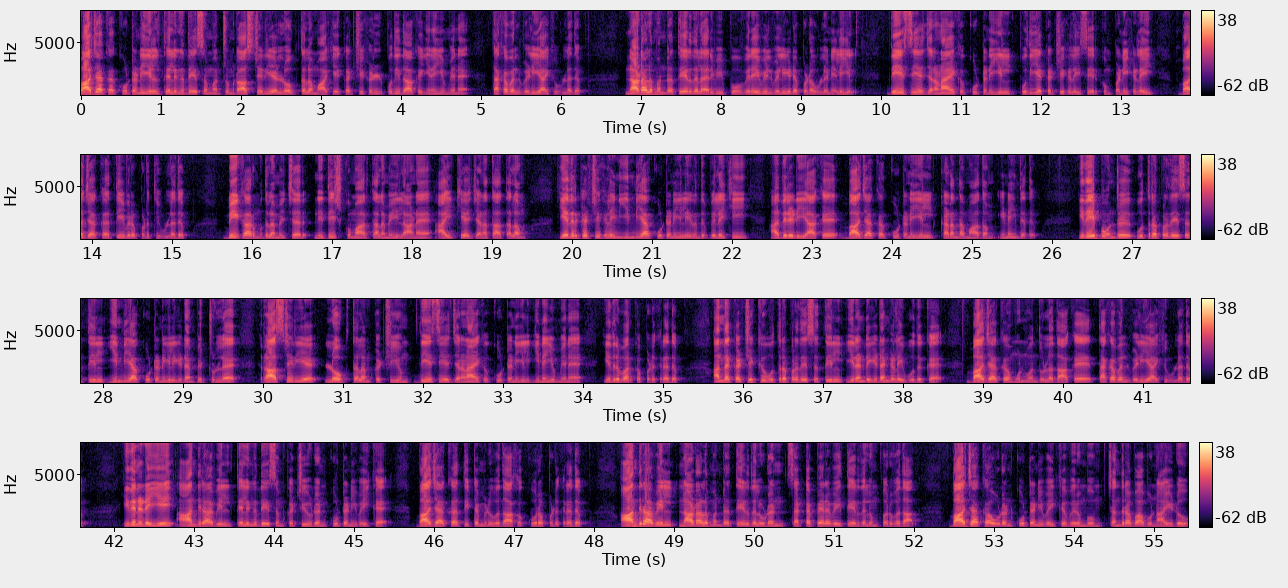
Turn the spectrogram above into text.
பாஜக கூட்டணியில் தெலுங்கு தேசம் மற்றும் ராஷ்டிரிய லோக்தளம் ஆகிய கட்சிகள் புதிதாக இணையும் என தகவல் வெளியாகியுள்ளது. நாடாளுமன்ற தேர்தல் அறிவிப்பு விரைவில் வெளியிடப்பட உள்ள நிலையில் தேசிய ஜனநாயக கூட்டணியில் புதிய கட்சிகளை சேர்க்கும் பணிகளை பாஜக தீவிரப்படுத்தியுள்ளது. பீகார் முதலமைச்சர் நிதிஷ்குமார் தலைமையிலான ஐக்கிய ஜனதா தளம் எதிர்க்கட்சிகளின் இந்தியா கூட்டணியில் இருந்து விலகி அதிரடியாக பாஜக கூட்டணியில் கடந்த மாதம் இணைந்தது. இதேபோன்று உத்தரப்பிரதேசத்தில் இந்தியா கூட்டணியில் இடம்பெற்றுள்ள ராஷ்டிரிய லோக் தளம் கட்சியும் தேசிய ஜனநாயக கூட்டணியில் இணையும் என எதிர்பார்க்கப்படுகிறது. அந்த கட்சிக்கு உத்தரப்பிரதேசத்தில் இரண்டு இடங்களை ஒதுக்க பாஜக முன்வந்துள்ளதாக தகவல் வெளியாகியுள்ளது. இதனிடையே ஆந்திராவில் தெலுங்கு தேசம் கட்சியுடன் கூட்டணி வைக்க பாஜக திட்டமிடுவதாக கூறப்படுகிறது. ஆந்திராவில் நாடாளுமன்ற தேர்தலுடன் சட்டப்பேரவை தேர்தலும் வருவதால் பாஜகவுடன் கூட்டணி வைக்க விரும்பும் சந்திரபாபு நாயுடு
